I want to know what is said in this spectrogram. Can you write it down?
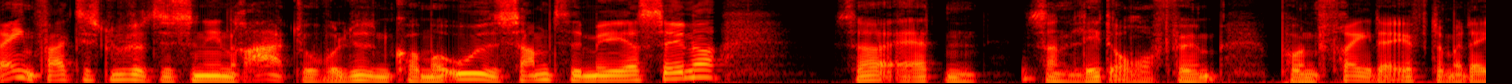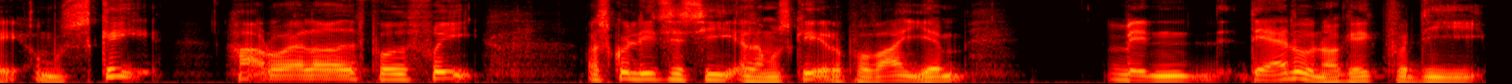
rent faktisk lytter til sådan en radio, hvor lyden kommer ud samtidig med, at jeg sender, så er den sådan lidt over fem på en fredag eftermiddag, og måske har du allerede fået fri, og skulle lige til at sige, eller måske er du på vej hjem, men det er du nok ikke, fordi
